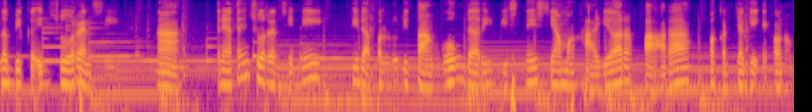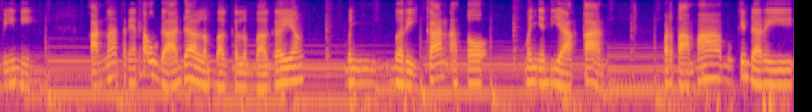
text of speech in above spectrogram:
lebih ke insuransi nah ternyata insuransi ini tidak perlu ditanggung dari bisnis yang meng-hire para pekerja gig ekonomi ini. Karena ternyata udah ada lembaga-lembaga yang memberikan atau menyediakan. Pertama, mungkin dari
